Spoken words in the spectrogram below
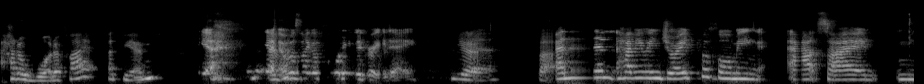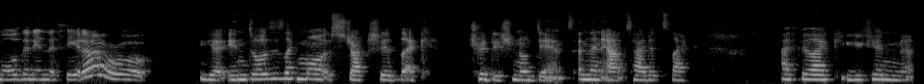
had a water fight at the end. Yeah. Yeah. It was like a 40 degree day. Yeah. But And then have you enjoyed performing outside more than in the theatre or yeah, indoors is like more structured, like traditional dance, and then outside it's like I feel like you can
